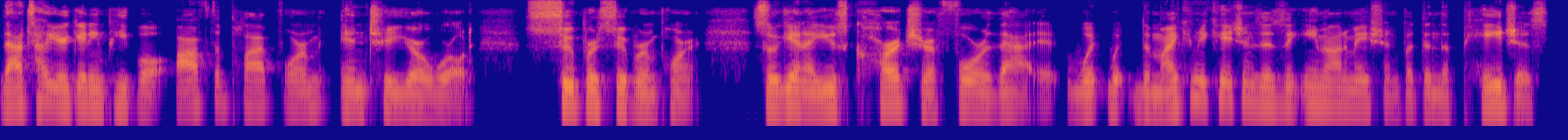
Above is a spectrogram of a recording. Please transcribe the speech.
That's how you're getting people off the platform into your world. Super, super important. So again, I use Kartra for that. It, what, what the My Communications is the email automation, but then the pages,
